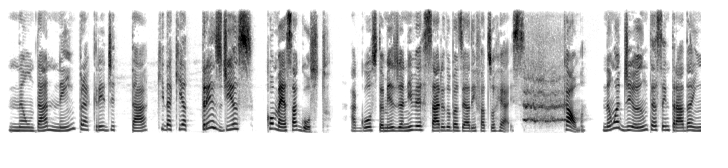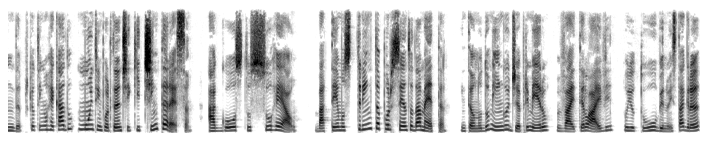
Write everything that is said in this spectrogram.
Não dá nem para acreditar que daqui a três dias começa agosto. Agosto é mês de aniversário do Baseado em Fatos Reais. Calma, não adianta essa entrada ainda, porque eu tenho um recado muito importante que te interessa. Agosto surreal. Batemos 30% da meta. Então, no domingo, dia 1, vai ter live no YouTube, no Instagram,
